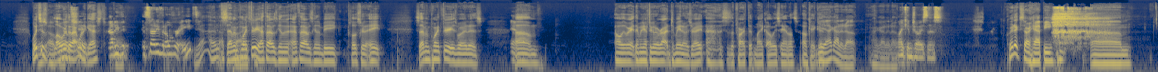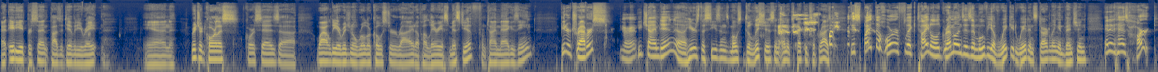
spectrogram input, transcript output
which Is- is oh, lower no than I would have guessed. not even. It's not even over eight. Yeah, I'm not Seven point surprised. three. I thought I was gonna. I thought I was gonna be closer to eight. Seven point three is what it is. Yeah. Um. Oh wait, then we have to go to Rotten Tomatoes, right? Ah, this is the part that Mike always handles. Okay, good. Yeah, I got it up. I got it up. Mike enjoys this. Critics are happy um, at 88% positivity rate. And Richard Corliss, of course, says uh, wildly original roller coaster ride of hilarious mischief from Time Magazine. Peter Travers, All right. he chimed in. Uh, here's the season's most delicious and unexpected surprise. Despite the horror flick title, Gremlins is a movie of wicked wit and startling invention, and it has heart.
